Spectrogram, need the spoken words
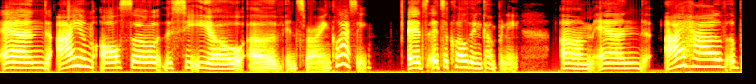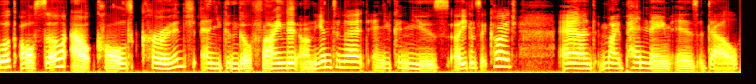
And I am also the CEO of Inspiring Classy. It's it's a clothing company. Um, and I have a book also out called Courage, and you can go find it on the internet. And you can use uh, you can say Courage, and my pen name is Adele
